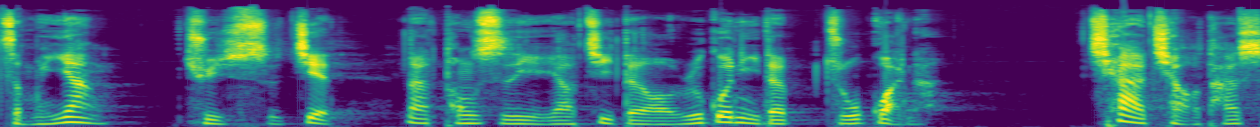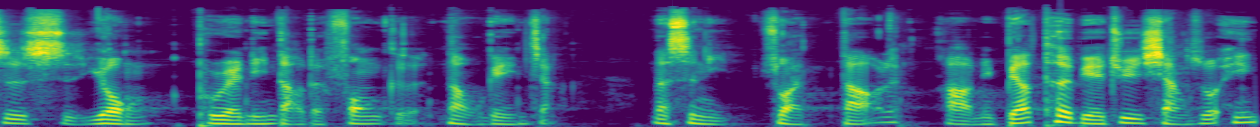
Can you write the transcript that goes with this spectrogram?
怎么样去实践？那同时也要记得哦，如果你的主管啊，恰巧他是使用仆人领导的风格，那我跟你讲，那是你赚到了啊！你不要特别去想说，哎，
